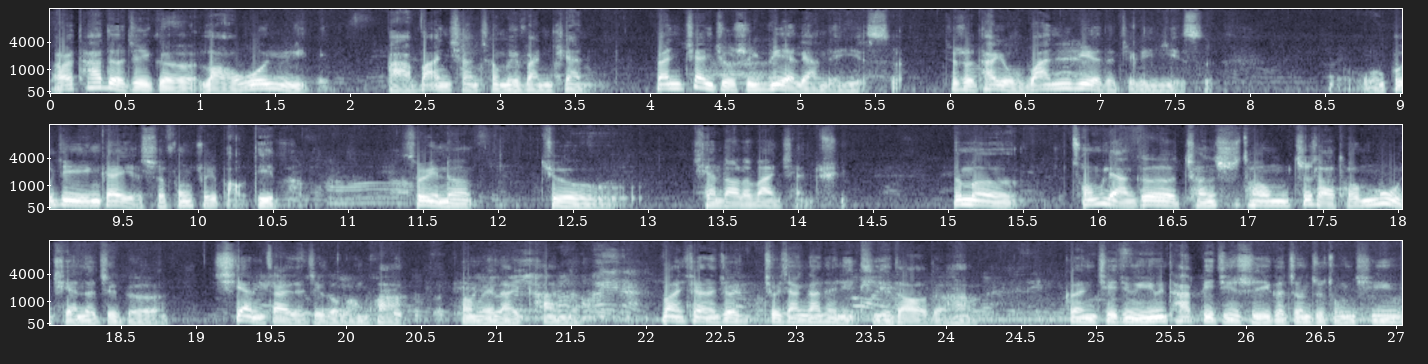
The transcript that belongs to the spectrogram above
而它的这个老挝语把万象称为万将，万将就是月亮的意思，就是它有弯月的这个意思。我估计应该也是风水宝地吧，所以呢，就迁到了万象去。那么从两个城市从至少从目前的这个现在的这个文化氛围来看呢，万象呢就就像刚才你提到的哈，更接近，因为它毕竟是一个政治中心，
